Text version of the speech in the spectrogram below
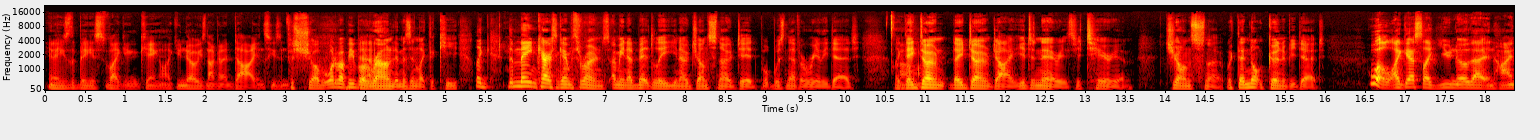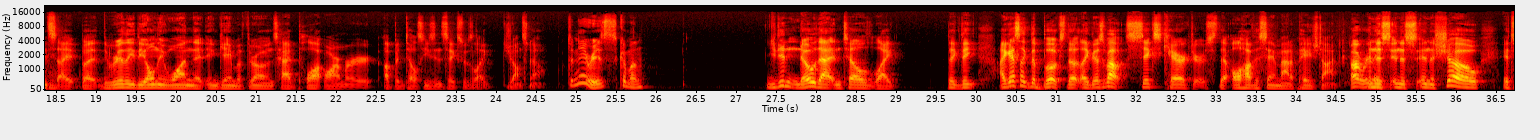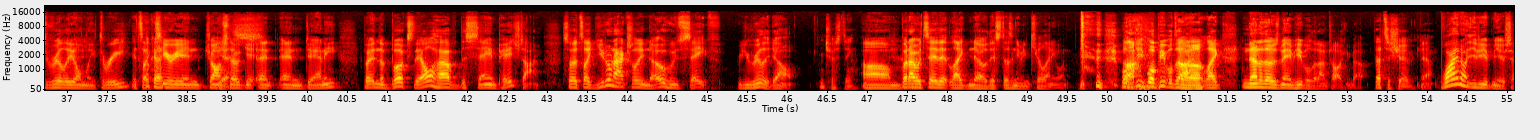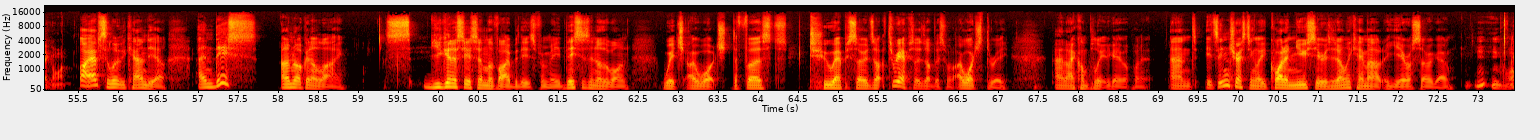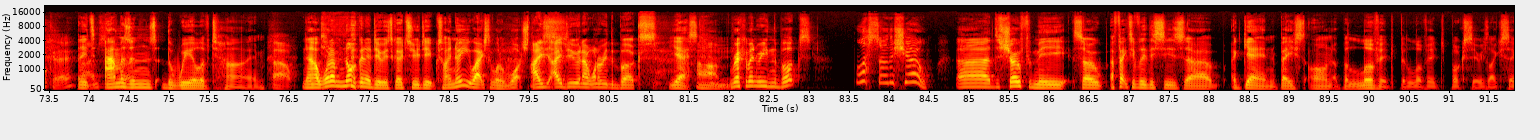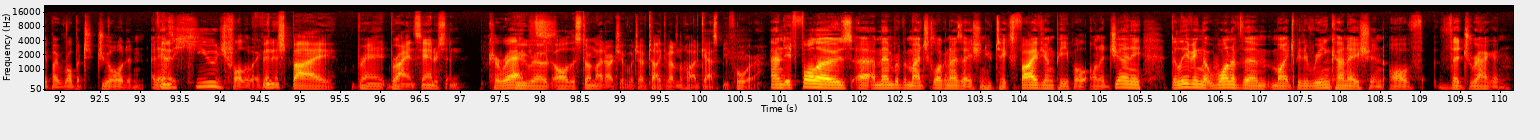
you know he's the biggest viking king like you know he's not going to die in season For sure, but what about people Yeah. around him? As in, like the key, like the main character in Game of Thrones. I mean, admittedly, you know, Jon Snow did, but was never really dead. Like they Oh. don't, they don't die. Your Daenerys, your Tyrion, Jon Snow. Like they're not gonna be dead. well i guess like you know that in hindsight but the, really the only one that in game of thrones had plot armor up until season six was like Jon snow Daenerys, come on. you didn't know that until like like they I guess like the books the, like there's about six characters that all have the same amount of page time. Oh, really? In this in this in the show, it's really only three. It's like Okay. Tyrion, Jon Snow, Yes. Ga- and, and Dany. But in the books, they all have the same page time. So it's like you don't actually know who's safe. You really don't. Interesting. Um, but I would say that like no, this doesn't even kill anyone. well, Ah. pe- well, people die. Uh. like none of those main people that I'm talking about. That's a shame. Yeah. Why don't you give me your second one? Oh, I absolutely can, DL. And this, I'm not going to lie. You're going to see a similar vibe with these from me. This is another one which I watched the first two episodes, of, three episodes of this one. I watched three and I completely gave up on it. And it's interestingly quite a new series. It only came out a year or so ago. Mm, okay. And it's. Amazon's The Wheel of Time. Oh, Now, what I'm not going to do is go too deep because I know you actually want to watch I. I do, and I want to read the books. Yes. Um, Recommend reading the books? Less so the show. Uh, the show for me, so effectively, this is uh, again based on a beloved, beloved book series, like you say, by Robert Jordan, and it has a huge following. finished by Brian, Brian Sanderson, Correct. who wrote all the Stormlight Archive, which I've talked about on the podcast before. and it follows uh, a member of a magical organization who takes five young people on a journey, believing that one of them might be the reincarnation of the dragon,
